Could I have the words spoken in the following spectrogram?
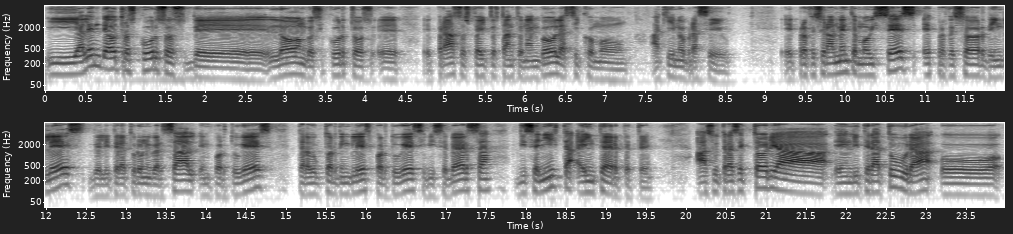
e além de outros cursos de longos e curtos eh, prazos feitos tanto em Angola, assim como aqui no Brasil. Eh, profesionalmente, Moisés es profesor de inglés, de literatura universal en portugués, traductor de inglés, portugués y viceversa, diseñista e intérprete. A su trayectoria en literatura o,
